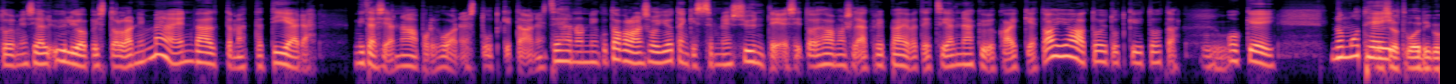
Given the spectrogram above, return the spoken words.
toimin siellä yliopistolla, niin mä en välttämättä tiedä, mitä siellä naapurihuoneessa tutkitaan. Et sehän on niinku, tavallaan se on jotenkin semmoinen synteesi, toi hammaslääkäripäivät, että siellä näkyy kaikki, että ai toi tutkii tota, mm-hmm. okei. Okay. No mut hei. Ja sieltä voi niinku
